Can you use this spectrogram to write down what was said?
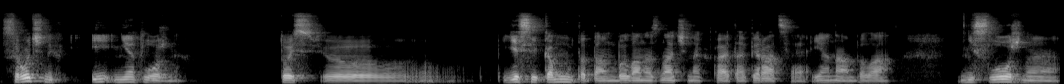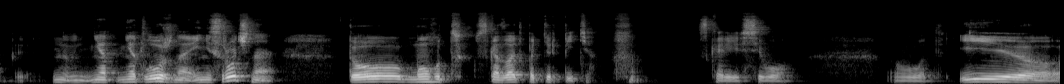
срочных и неотложных. То есть, э, если кому-то там была назначена какая-то операция, и она была несложная, ну, неотложная и несрочная, то могут сказать потерпите скорее всего. Вот. И э,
